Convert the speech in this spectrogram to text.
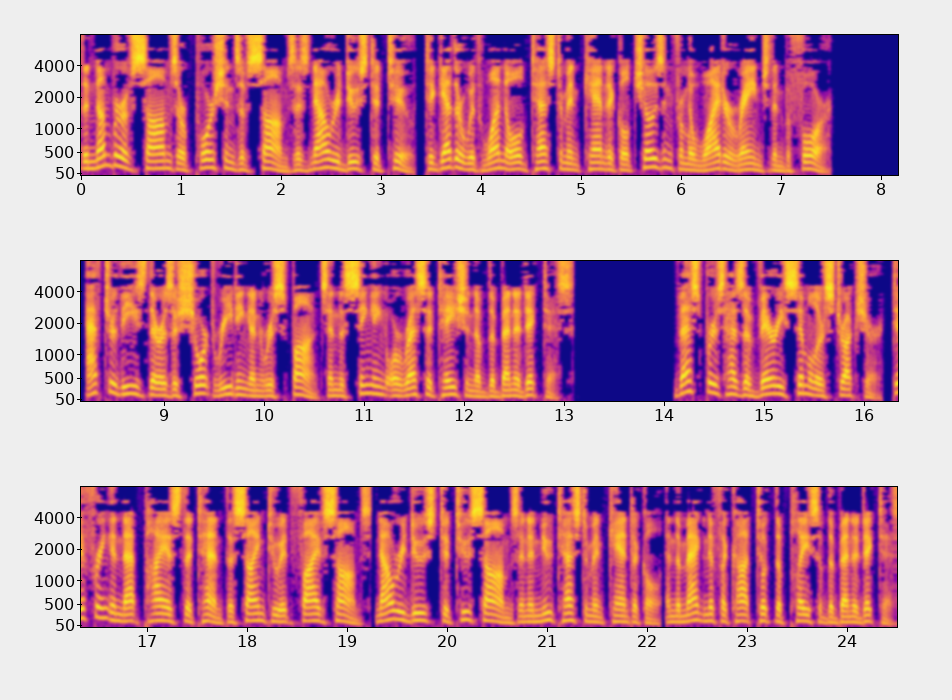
The number of psalms or portions of psalms is now reduced to two, together with one Old Testament canticle chosen from a wider range than before. After these there is a short reading and response and the singing or recitation of the Benedictus. Vespers has a very similar structure, differing in that Pius X assigned to it five psalms now reduced to two psalms and a New Testament canticle and the Magnificat took the place of the Benedictus.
